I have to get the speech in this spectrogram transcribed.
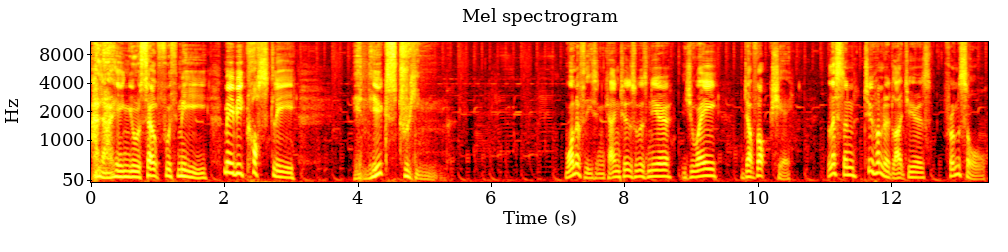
allying yourself with me may be costly in the extreme. One of these encounters was near Jouet d'Avoxe, less than 200 light years from Sol.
